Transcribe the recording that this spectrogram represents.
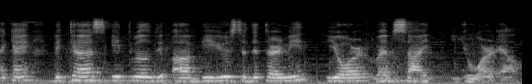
okay? Because it will uh, be used to determine your website url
